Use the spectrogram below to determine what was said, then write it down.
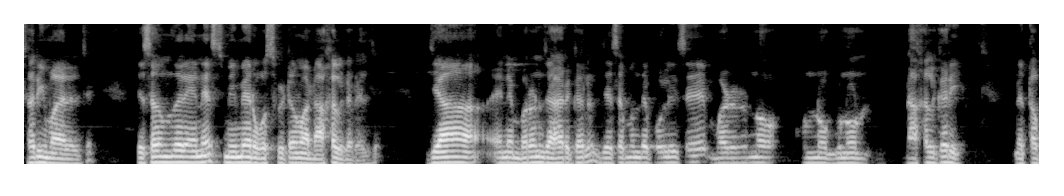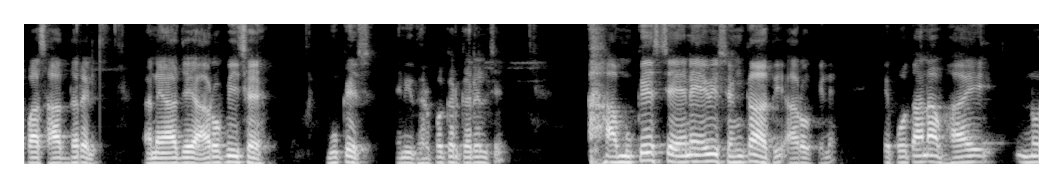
છરી મારેલ છે. જે સંબંધે એને સ્મીમેર હોસ્પિટલમાં દાખલ કરેલ છે. જ્યાં એને મરણ જાહેર કરેલ. જે સંબંધે પોલીસે મર્ડરનો ખૂનનો ગુનો દાખલ કરી અને તપાસ હાથ ધરેલ. અને આ જે આરોપી છે, મુકેશ, એની ધરપકડ કરેલ છે. આ મુકેશ છે, એને એવી શંકા હતી આરોપીને કે પોતાના ભાઈનો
